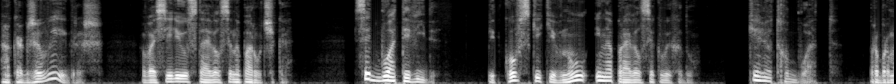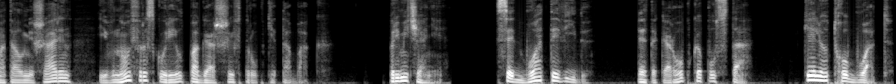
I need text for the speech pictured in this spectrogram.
«А как же выигрыш?» Василий уставился на поручика. «Cette boîte est vide». Питковский кивнул и направился к выходу. «Quelle autre boîte?» — пробормотал Мишарин и вновь раскурил погасший в трубке табак. Примечание. «Cette boîte est vide». Эта коробка пуста. «Quelle autre boîte?»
